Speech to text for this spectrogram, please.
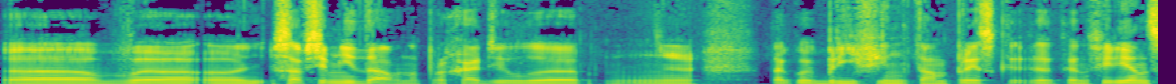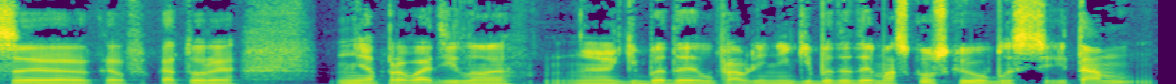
э, в, э, совсем недавно проходил э, такой брифинг, там, пресс-конференция, которая проводила ГИБД, управление ГИБДД Московской области, и там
